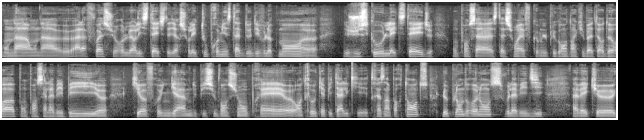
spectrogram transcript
on a, on a à la fois sur l'early stage, c'est-à-dire sur les tout premiers stades de développement, jusqu'au late stage. On pense à Station F comme le plus grand incubateur d'Europe. On pense à la BPI euh, qui offre une gamme depuis subventions, prêts, euh, entrée au capital qui est très importante. Le plan de relance, vous l'avez dit, avec 4 euh,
